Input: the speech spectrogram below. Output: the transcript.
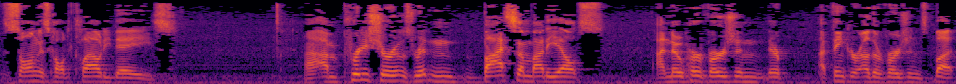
The song is called Cloudy Days. I'm pretty sure it was written by somebody else. I know her version. There, I think, are other versions, but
